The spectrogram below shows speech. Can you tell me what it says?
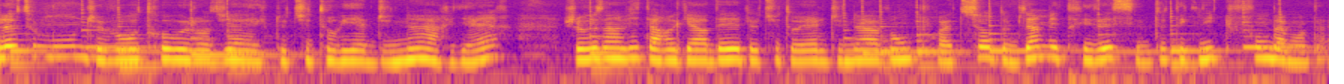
Hello tout le monde, je vous retrouve aujourd'hui avec le tutoriel du nœud arrière. Je vous invite à regarder le tutoriel du nœud avant pour être sûr de bien maîtriser ces deux techniques fondamentales.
